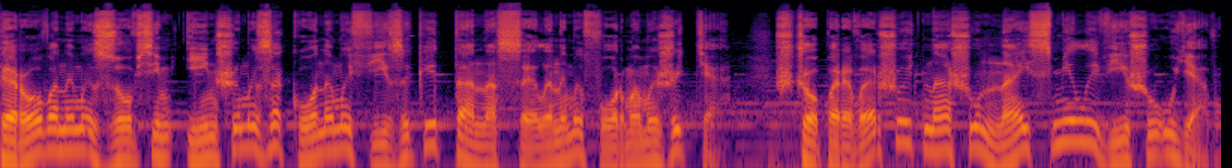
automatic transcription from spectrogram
керованими зовсім іншими законами фізики та населеними формами життя, що перевершують нашу найсміливішу уяву.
